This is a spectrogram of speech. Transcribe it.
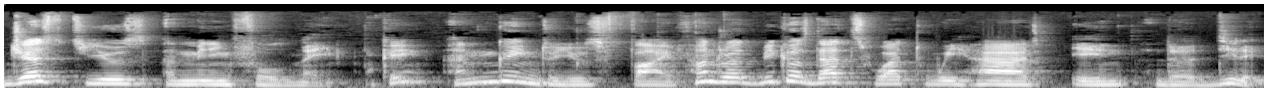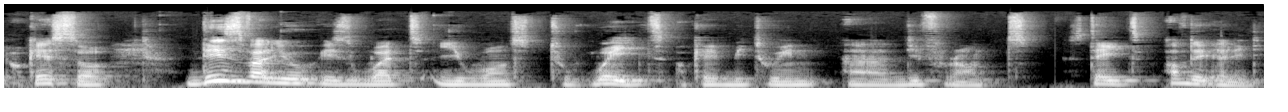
just use a meaningful name. Okay, I'm going to use 500 because that's what we had in the delay. Okay, so this value is what you want to wait. Okay, between uh, different states of the LED.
